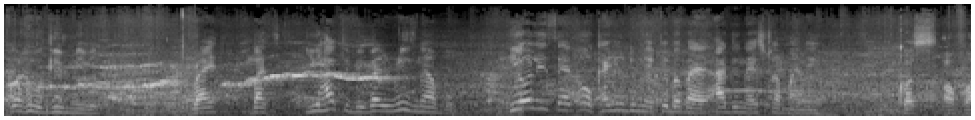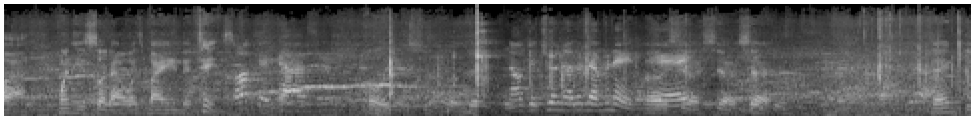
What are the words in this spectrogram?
God will give me, right? But you have to be very reasonable. He only said, Oh, can you do me a favor by adding extra money? Because of uh, when he saw that I was buying the things. Okay, guys. Oh, yeah, sure. Now get you another lemonade, okay? Oh, sure, sure, sure. Thank you.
